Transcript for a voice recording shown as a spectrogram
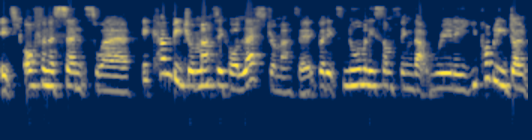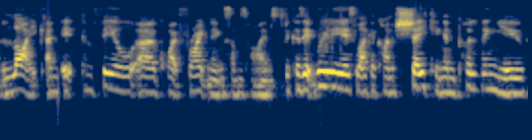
it's often a sense where it can be dramatic or less dramatic, but it's normally something that really you probably don't like and it can feel uh, quite frightening sometimes because it really is like a kind of shaking and pulling you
